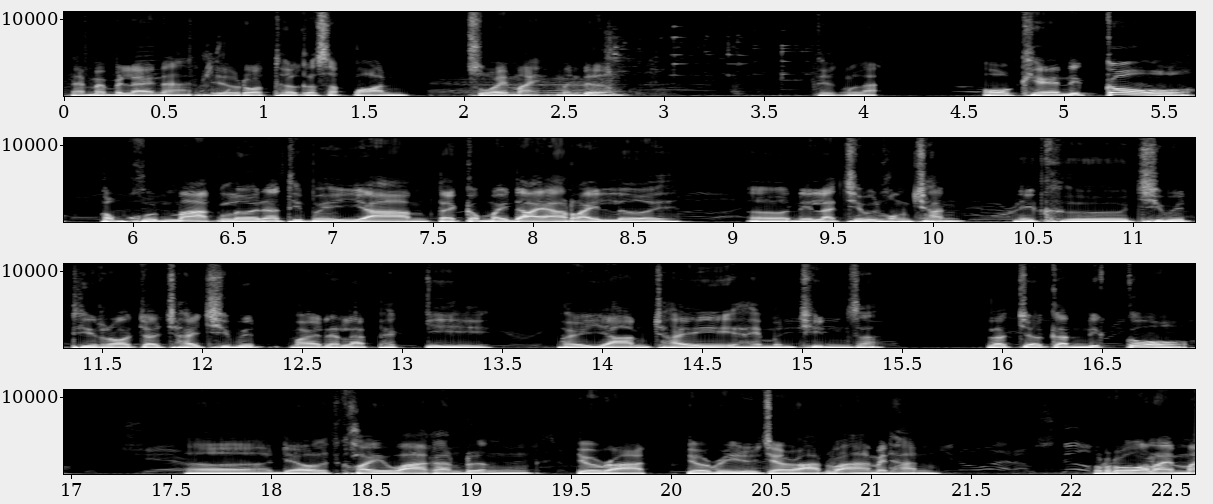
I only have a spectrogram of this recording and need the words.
แต่ไม่เป็นไรนะ เดี๋ยวรถเธอก็สปอนสวยใหม่เหมือนเดิม ถึงละโอเคนิโก้ขอบคุณมากเลยนะที่พยายามแต่ก็ไม่ได้อะไรเลยเออนี่แหละชีวิตของฉัน นี่คือชีวิตที่เราจะใช้ชีวิตไปนั่นแหละแพ็กกี้พยายามใช้ให้มันชินซะแล้วเจอกันนิโก้เออเดี๋ยวค่อยว่ากันเรื่องเจอราดเจอรี่หรือเจอราดว่าไม่ทันรู้อะไรไหม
